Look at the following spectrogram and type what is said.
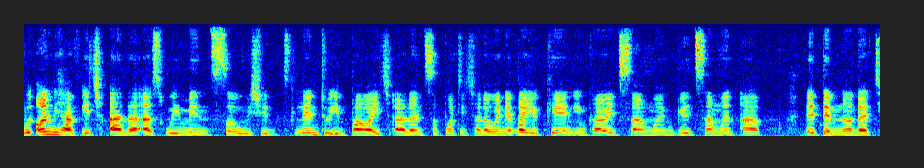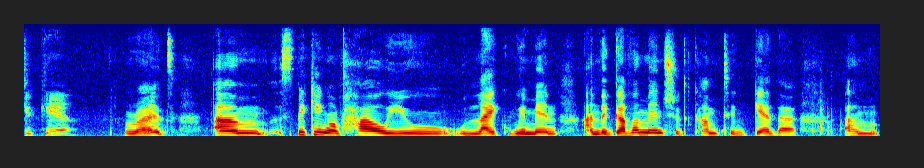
we only have each other as women, so we should learn to empower each other and support each other. Whenever you can, encourage someone, build someone up, let them know that you care. Right. Um, speaking of how you like women and the government should come together, um,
